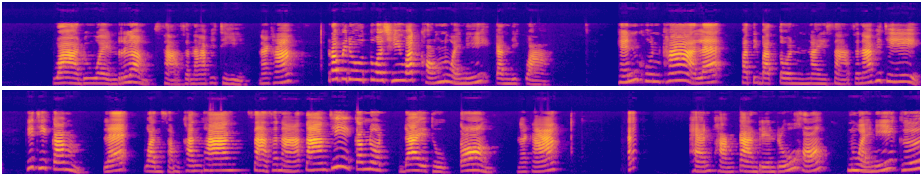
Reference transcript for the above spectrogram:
6 ว่าด้วยเรื่องศาสนาพิธีนะคะ เราไปดูตัวชี้วัดของหน่วยนี้กันดีกว่า เห็นคุณค่าและปฏิบัติตนในศาสนาพิธี พิธีกรรม และวันสำคัญทางศาสนาตามที่กำหนดได้ถูกต้องนะคะและแผนผังการเรียนรู้ของหน่วยนี้คือ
